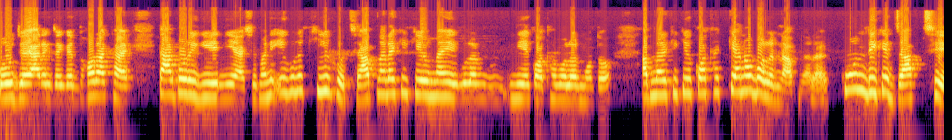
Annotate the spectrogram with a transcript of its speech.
বউ যায় আরেক জায়গায় ধরা খায়, তারপরে গিয়ে নিয়ে আসে। মানে এগুলো কি হচ্ছে? আপনারা কি কেউ নাই এগুলো নিয়ে কথা বলার মতো? আপনারা কি কেউ কথা কেন বলেন না আপনারা? কোন দিকে যাচ্ছে?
